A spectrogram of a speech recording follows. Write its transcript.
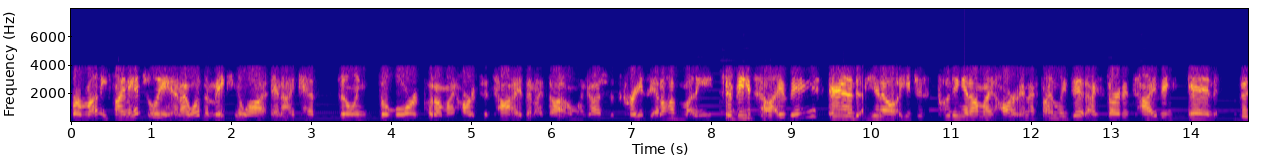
for money financially and I wasn't making a lot and I kept feeling the Lord put on my heart to tithe. And I thought, oh my gosh, that's crazy. I don't have money to be tithing. And, you know, he just putting it on my heart. And I finally did. I started tithing and the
